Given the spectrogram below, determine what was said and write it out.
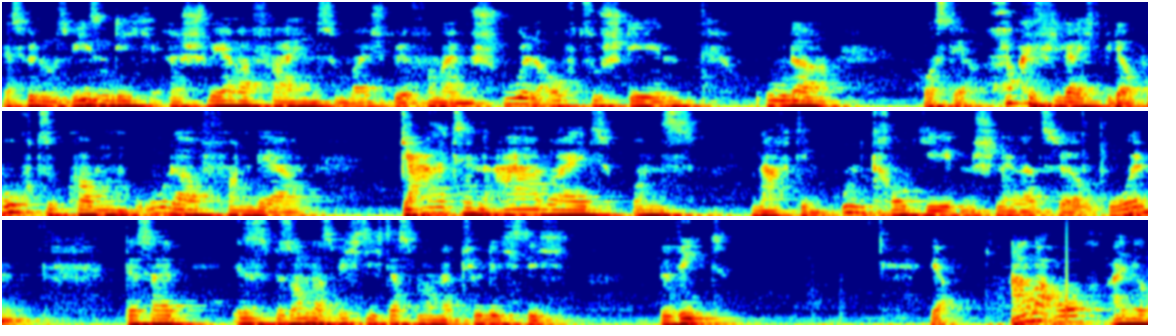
Es wird uns wesentlich äh, schwerer fallen, zum Beispiel von einem Stuhl aufzustehen oder aus der Hocke vielleicht wieder hochzukommen oder von der Gartenarbeit uns nach dem Unkrautjäten schneller zu erholen. Deshalb ist es besonders wichtig, dass man natürlich sich bewegt. Aber auch eine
